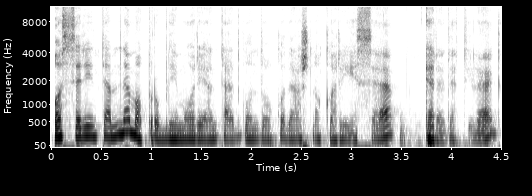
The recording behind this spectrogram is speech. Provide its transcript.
Az szerintem nem a problémaorientált gondolkodásnak a része, eredetileg,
